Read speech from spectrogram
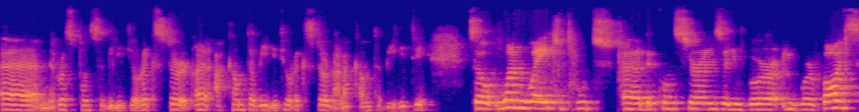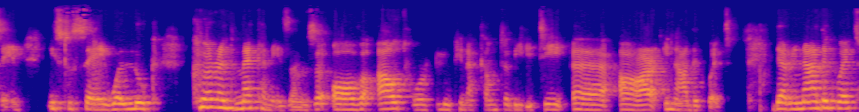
um, responsibility or external uh, accountability or external accountability. So one way to put uh, the concerns you were you were voicing is to say, well, look, current mechanisms of outward looking accountability uh, are inadequate. They're inadequate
